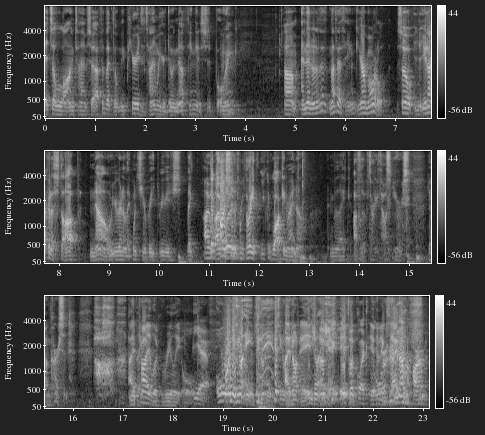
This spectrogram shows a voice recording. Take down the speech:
It's a long time. So I feel like there'll be periods of time where you're doing nothing and it's just boring. Mm-hmm. Um, and then another another thing, you're immortal. So you're not going to stop now. You're going to, like, once you reach, reach like, I- the Carson would- from 30, you could walk in right now and be like, I've lived 30,000 years, young Carson. I'd like, probably look really old. Yeah. Or no, you don't age. You don't age. You don't I don't age. You don't okay, age. If, a- look like if an exact No. car-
